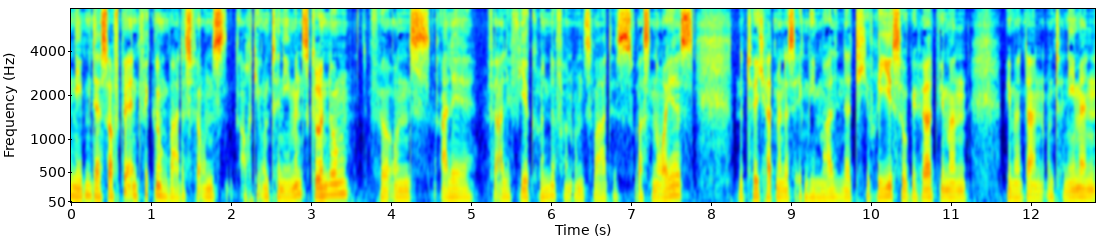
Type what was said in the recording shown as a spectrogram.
Neben der Softwareentwicklung war das für uns auch die Unternehmensgründung. Für uns alle, für alle vier Gründer von uns war das was Neues. Natürlich hat man das irgendwie mal in der Theorie so gehört, wie man, wie man dann Unternehmen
